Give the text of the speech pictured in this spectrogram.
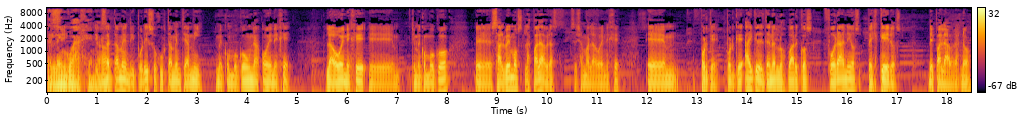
del Sí, lenguaje, ¿no? Exactamente, y por eso justamente a mí me convocó una ONG. La ONG eh, que me convocó, eh, Salvemos las Palabras, se llama la ONG. Eh, ¿Por qué? Porque hay que detener los barcos foráneos pesqueros de palabras, ¿no?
